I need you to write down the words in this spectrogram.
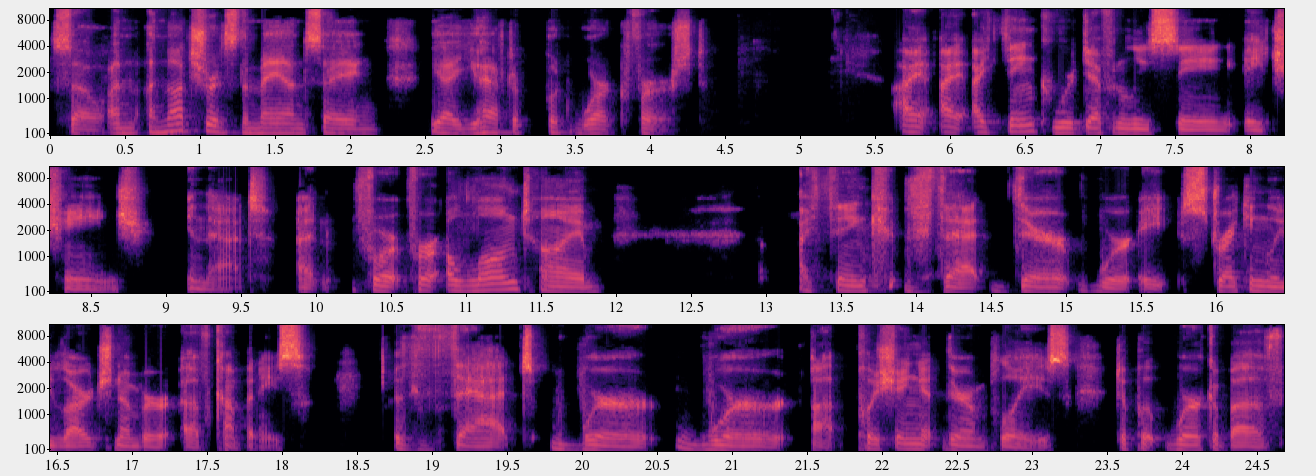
So I'm I'm not sure it's the man saying, yeah, you have to put work first. I I, I think we're definitely seeing a change in that. For for a long time, I think that there were a strikingly large number of companies that were were uh, pushing their employees to put work above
